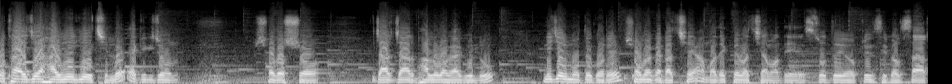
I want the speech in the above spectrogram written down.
কোথায় যে হারিয়ে গিয়েছিল এক একজন সদস্য, যার যার ভালো লাগাগুলো নিজের মতো করে সময় কাটাচ্ছে। আমরা দেখতে পাচ্ছি আমাদের শ্রদ্ধেয় প্রিন্সিপাল স্যার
